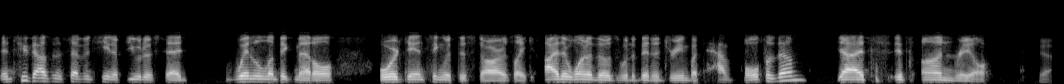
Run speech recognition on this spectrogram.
in 2017, if you would have said win Olympic medal, or Dancing with the Stars. Like either one of those would have been a dream, but to have both of them, yeah, it's it's unreal. Yeah.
